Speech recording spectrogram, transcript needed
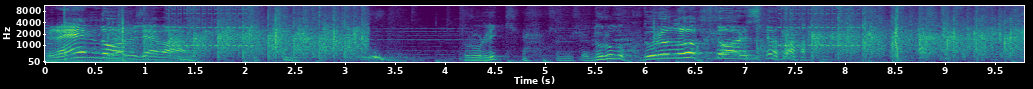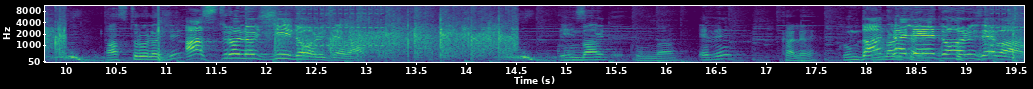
Krem doğru cevap. Durulik şey. Duruluk. Duruluk doğru cevap. Astroloji. Astroloji doğru cevap. Kumdan. Kumdan. Evet. Kale. Kumdan, Kumdan kale, kale. doğru cevap.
